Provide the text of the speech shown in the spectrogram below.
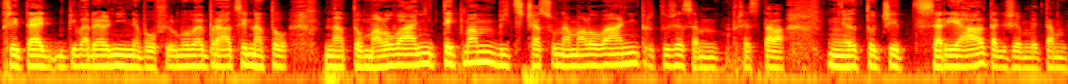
při té divadelní nebo filmové práci na to, na to malování. Teď mám víc času na malování, protože jsem přestala mm, točit seriál, takže mi tam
